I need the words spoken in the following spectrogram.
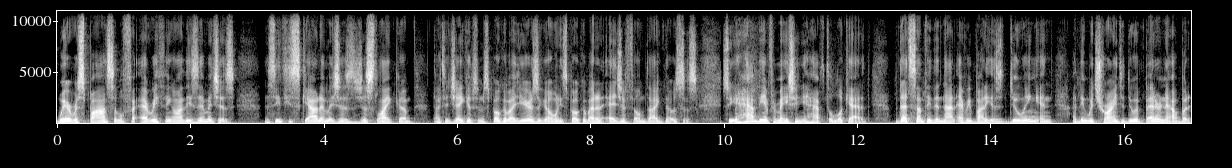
We are responsible for everything on these images. The CT scout images, just like um, Dr. Jacobson spoke about years ago when he spoke about an edge of film diagnosis. So you have the information, you have to look at it. But that's something that not everybody is doing, and I think we're trying to do it better now. But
